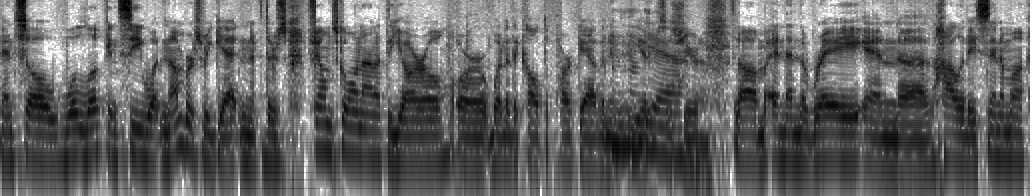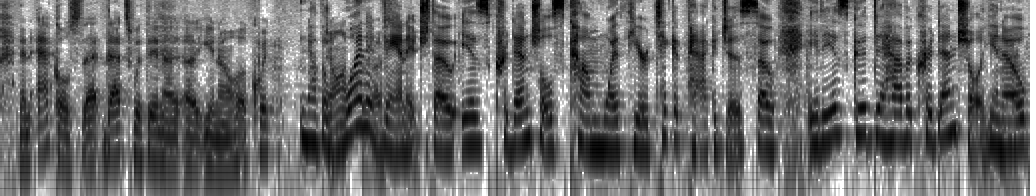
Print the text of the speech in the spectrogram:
And so we'll look and see what numbers we get, and if there's films going on at the Yarrow or what do they call it, the Park Avenue theaters this year, um, and then the Ray and uh, Holiday Cinema and Eccles. That that's within a, a you know a quick. Now, the one advantage, though, is credentials come with your ticket packages. So it is good to have a credential. You know,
